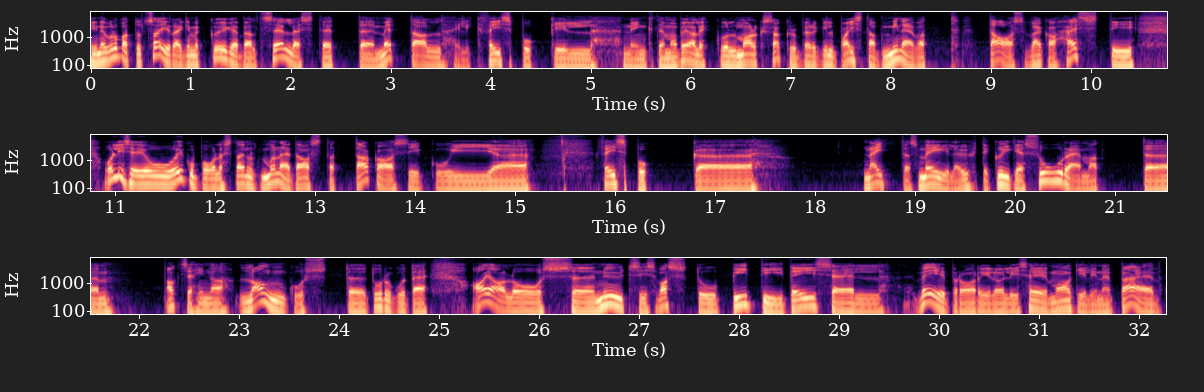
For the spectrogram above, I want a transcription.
nii nagu lubatud sai, räägime kõigepealt sellest, et Metal elik Facebookil ning tema pealikul Mark Zuckerbergil paistab minevat taas väga hästi. oli see ju õigupoolest ainult mõned aastad tagasi, kui äh, Facebook äh, näitas meile ühte kõige suuremat äh, aktsiahinna langust turgude ajaloos. nüüd siis vastupidi, teisel veebruaril oli see maagiline päev,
